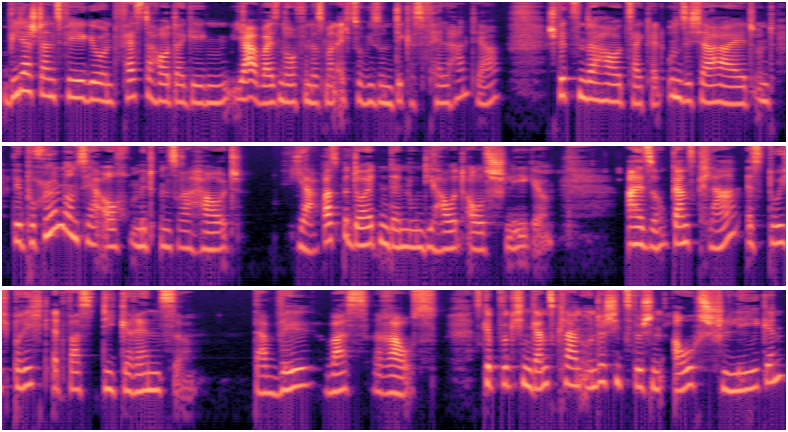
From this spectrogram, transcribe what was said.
Widerstandsfähige und feste Haut dagegen, ja, weisen darauf hin, dass man echt so wie so ein dickes Fell hat, ja. Schwitzende Haut zeigt halt Unsicherheit und wir berühren uns ja auch mit unserer Haut. Ja, was bedeuten denn nun die Hautausschläge? Also, ganz klar, es durchbricht etwas die Grenze. Da will was raus. Es gibt wirklich einen ganz klaren Unterschied zwischen Ausschlägen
